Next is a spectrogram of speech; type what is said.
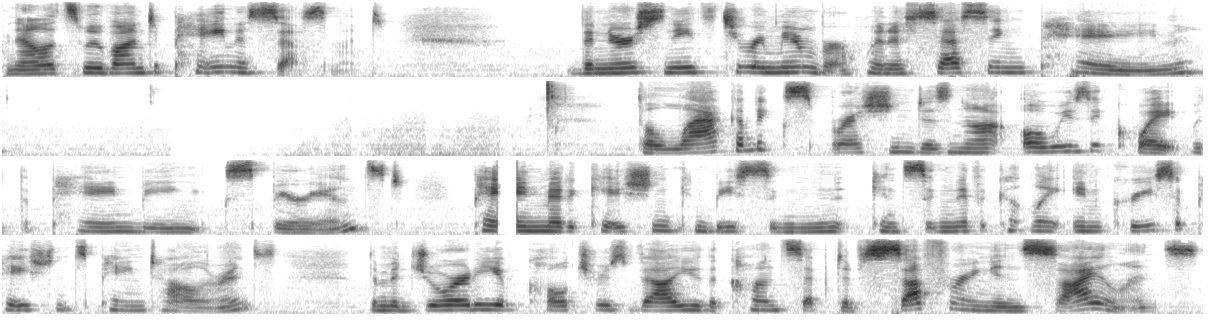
Now let's move on to pain assessment. The nurse needs to remember when assessing pain, the lack of expression does not always equate with the pain being experienced. Pain medication can, be, can significantly increase a patient's pain tolerance. The majority of cultures value the concept of suffering in silence.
